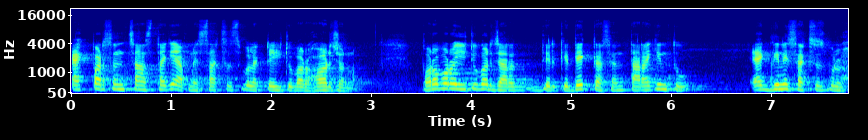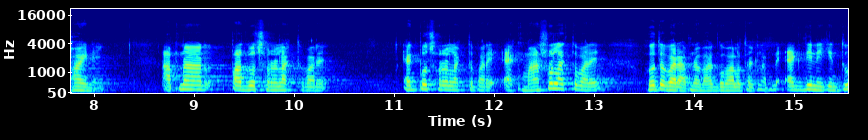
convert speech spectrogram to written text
এক পার্সেন্ট চান্স থাকে আপনি সাকসেসফুল একটা ইউটিউবার হওয়ার জন্য। বড় বড় ইউটিউবার যাদেরকে দেখতেছেন, তারা কিন্তু একদিনে সাকসেসফুল হয় নাই। আপনার পাঁচ বছরও লাগতে পারে, এক বছরও লাগতে পারে, এক মাসও লাগতে পারে হতে পারে আপনার ভাগ্য ভালো থাকলে আপনি একদিনে কিন্তু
